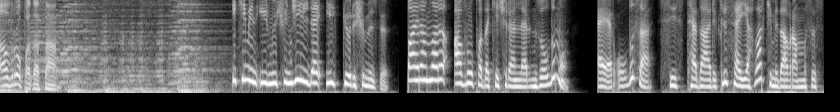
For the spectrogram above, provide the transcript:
Avropadasan 2023-cü ildə ilk görüşümüzdür. Bayramları Avropada keçirənləriniz oldumu? Əgər oldusa, siz tədarüklü səyyahlar kimi davranmısınız.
